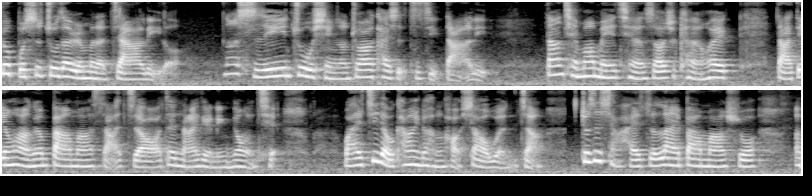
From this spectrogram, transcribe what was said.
就不是住在原本的家里了，那食衣住行呢，就要开始自己打理。当钱包没钱的时候，就可能会打电话跟爸妈撒娇，再拿一点零用钱。我还记得我看到一个很好笑的文章，就是小孩子赖爸妈说：“啊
